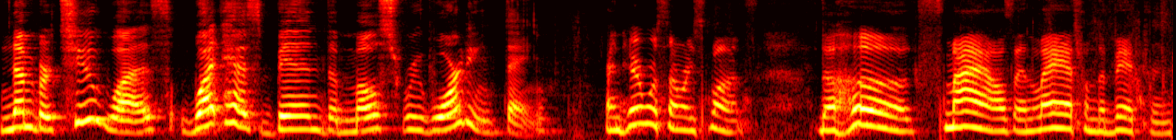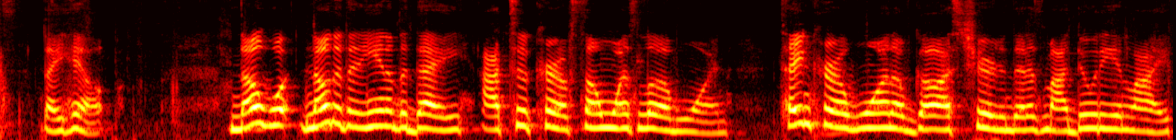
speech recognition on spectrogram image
Number two was, what has been the most rewarding thing? And here was some response. The hugs, smiles, and laughs from the veterans. They help. Know, what, know that at the end of the day, I took care of someone's loved one. Taking care of one of God's children, that is my duty in life,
